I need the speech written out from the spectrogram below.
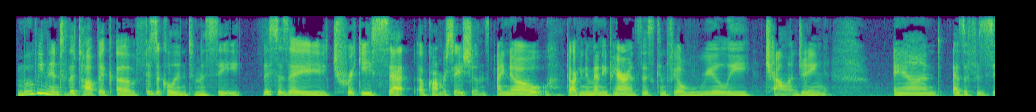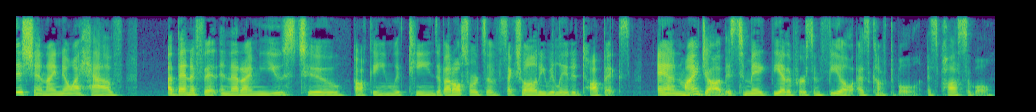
Moving into the topic of physical intimacy, this is a tricky set of conversations. I know, talking to many parents, this can feel really challenging. And as a physician, I know I have a benefit in that I'm used to talking with teens about all sorts of sexuality related topics. And my job is to make the other person feel as comfortable as possible.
